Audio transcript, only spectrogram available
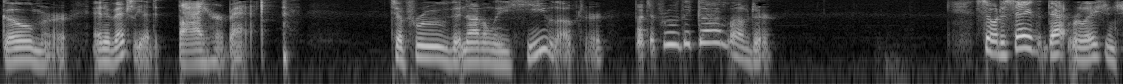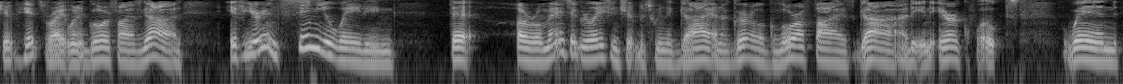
Gomer and eventually had to buy her back to prove that not only he loved her, but to prove that God loved her. So to say that that relationship hits right when it glorifies God, if you're insinuating that a romantic relationship between a guy and a girl glorifies God in air quotes when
